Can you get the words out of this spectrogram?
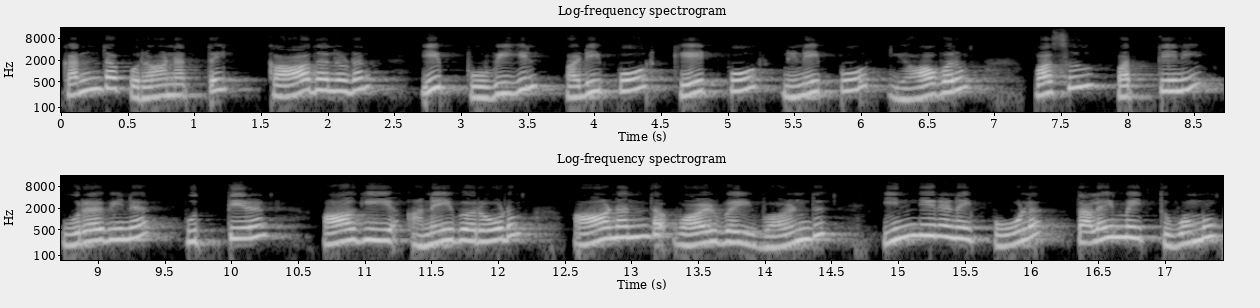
கந்த புராணத்தை காதலுடன் இப்புவியில் படிப்போர் கேட்போர் நினைப்போர் யாவரும் பசு பத்தினி உறவினர் புத்திரன் ஆகிய அனைவரோடும் ஆனந்த வாழ்வை வாழ்ந்து இந்திரனைப் போல தலைமைத்துவமும்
